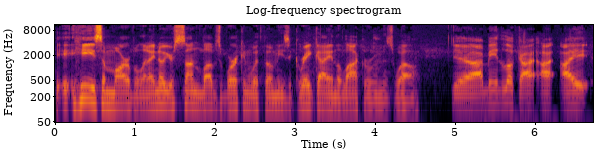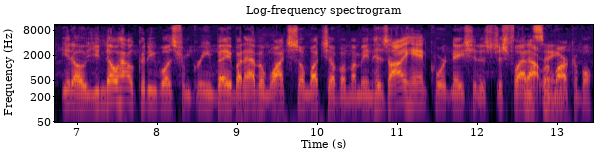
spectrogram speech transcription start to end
he's a marvel. And I know your son loves working with him. He's a great guy in the locker room as well. Yeah, I mean, look, I, I, I, you know, you know how good he was from Green Bay, but I haven't watched so much of him. I mean, his eye-hand coordination is just flat Insane. out remarkable.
